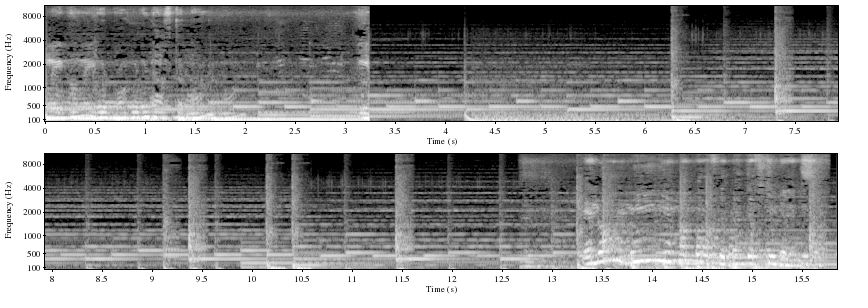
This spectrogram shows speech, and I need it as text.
Good, good, good afternoon. Along with being a member of the bench of students,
